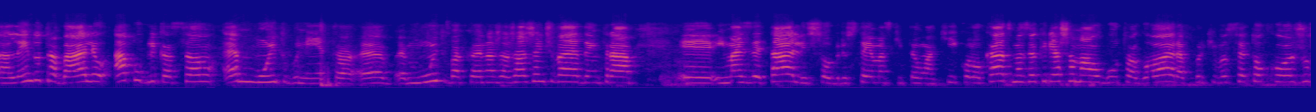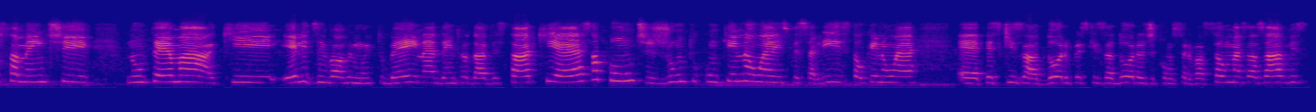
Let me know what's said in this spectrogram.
Além do trabalho, a publicação é muito bonita, é, é muito bacana. Já já a gente vai adentrar eh, em mais detalhes sobre os temas que estão aqui colocados, mas eu queria chamar o Guto agora, porque você tocou justamente num tema que ele desenvolve muito bem né, dentro da Avistar, que é essa ponte junto com quem não é especialista ou quem não é, é pesquisador, pesquisadora de conservação, mas as aves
